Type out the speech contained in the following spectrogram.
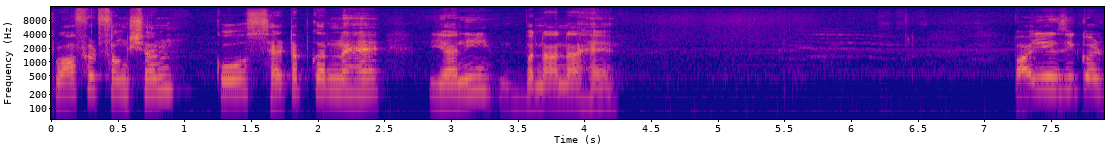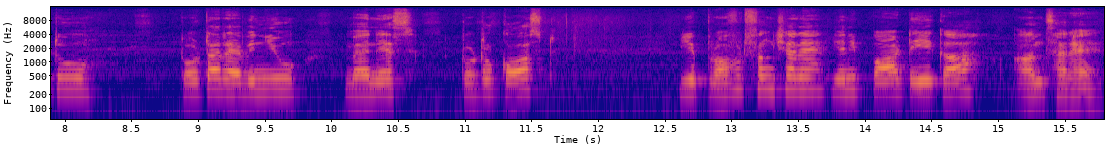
profit function को सेटअप करना है, यानी बनाना है। Pi is equal to total revenue minus total cost ये प्रॉफिट फ़ंक्शन है, यानी पार्ट ए का आंसर है।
